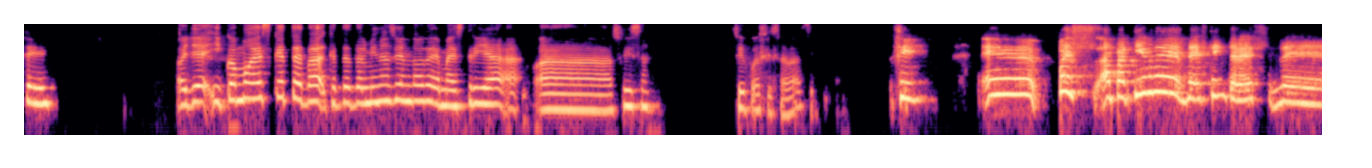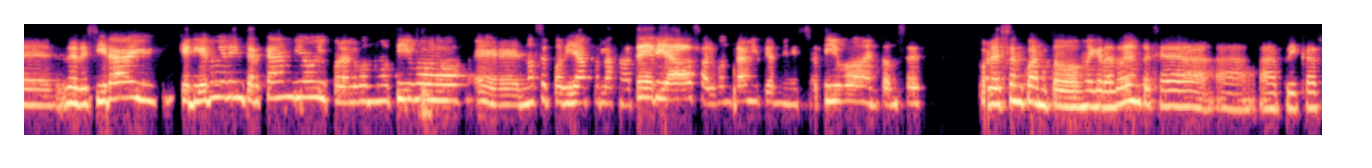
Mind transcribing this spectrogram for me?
Sí. Oye, ¿y cómo es que te va, que te terminas yendo de maestría a, Suiza? Sí, fue Suiza, ¿verdad? Sí. sí. Eh, pues a partir de, este interés de, decir, ay, quería irme de intercambio y por algún motivo eh, no se podía por las materias, algún trámite administrativo, entonces por eso en cuanto me gradué empecé a aplicar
